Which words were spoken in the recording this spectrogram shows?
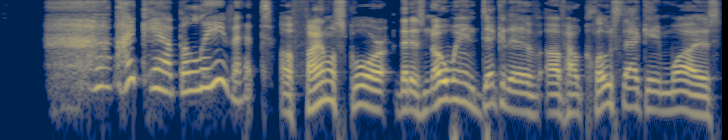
I can't believe it. A final score that is no way indicative of how close that game was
